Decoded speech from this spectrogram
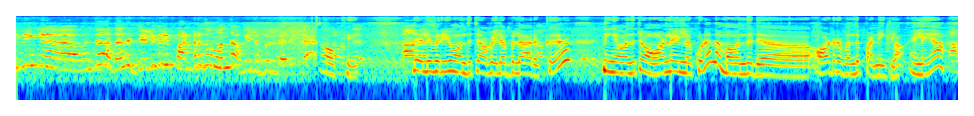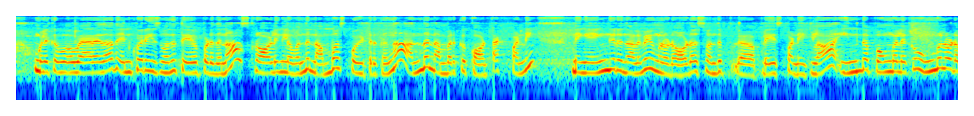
இவங்க வந்து அதாவது டெலிவரி பண்றதும் வந்து அவைலபிள் இருக்கு. ஓகே டெலிவரியும் வந்துட்டு அவைலபிளாக இருக்குது நீங்கள் வந்துட்டு ஆன்லைனில் கூட நம்ம வந்து ஆர்டர் வந்து பண்ணிக்கலாம் இல்லையா? உங்களுக்கு வேறு ஏதாவது என்கொயரிஸ் வந்து தேவைப்படுதுன்னா ஸ்க்ராலிங்கில் வந்து நம்பர்ஸ் போயிட்டு இருக்குங்க. அந்த நம்பருக்கு காண்டாக்ட் பண்ணி நீங்கள் எங்கே இருந்தாலுமே உங்களோட ஆர்டர்ஸ் வந்து ப்ளேஸ் பண்ணிக்கலாம். இந்த பொங்கலுக்கு உங்களோட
